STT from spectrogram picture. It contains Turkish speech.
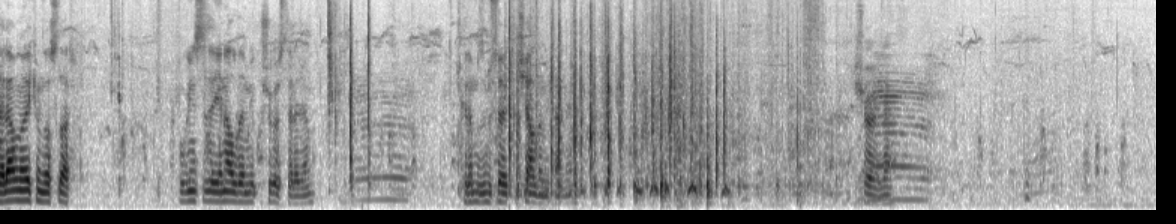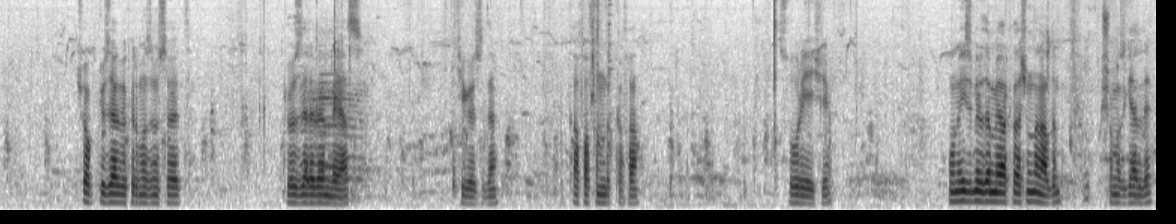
Selamünaleyküm dostlar. Bugün size yeni aldığım bir kuşu göstereceğim. Kırmızı müsait dişi aldım bir tane. Şöyle. Çok güzel bir kırmızı müsait. Gözleri bembeyaz. İki gözü de. Kafa fındık kafa. Suriye işi. Bunu İzmir'den bir arkadaşımdan aldım. Kuşumuz geldi.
